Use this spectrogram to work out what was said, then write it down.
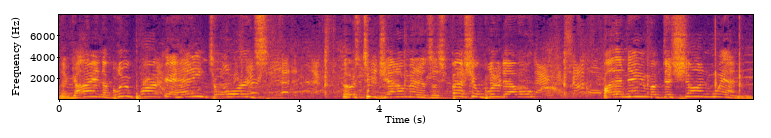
The guy in the blue parka heading towards those two gentlemen is a special Blue Devil by the name of DeShawn Wynn.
